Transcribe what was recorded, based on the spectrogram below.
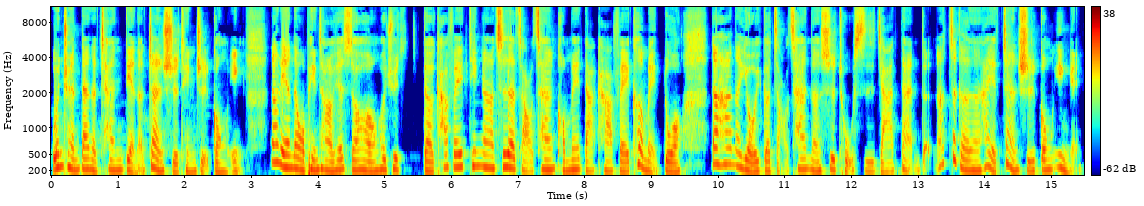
温泉蛋的餐点呢暂时停止供应。那连呢，我平常有些时候会去。的咖啡厅啊，吃的早餐，Komeda 咖啡，克美多。那它呢有一个早餐呢是吐司加蛋的，那这个呢它也暂时供应诶，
